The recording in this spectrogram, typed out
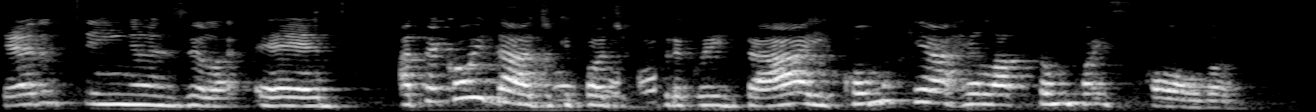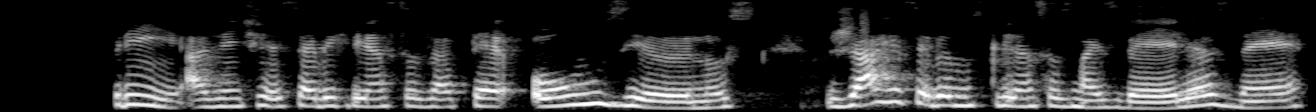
Quero sim, Angela. É, até qual idade que pode frequentar e como que é a relação com a escola? Pri, a gente recebe crianças até 11 anos, já recebemos crianças mais velhas, né?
